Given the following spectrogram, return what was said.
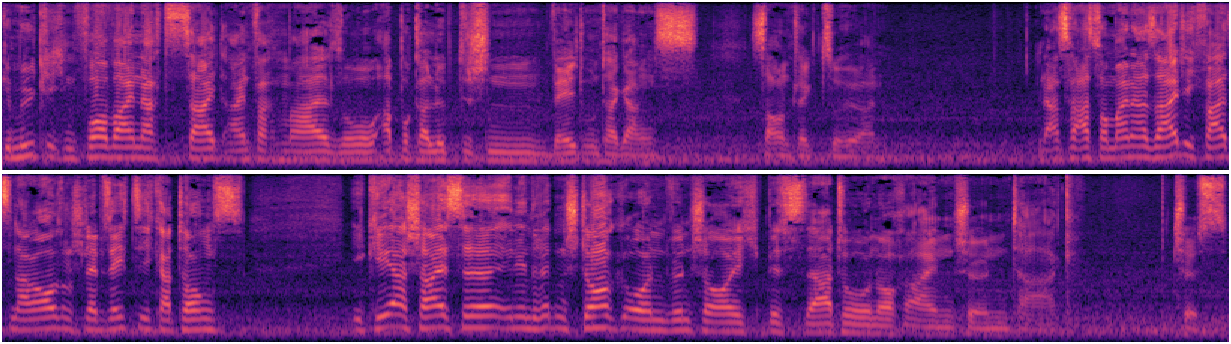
gemütlichen Vorweihnachtszeit einfach mal so apokalyptischen Weltuntergangs-Soundtrack zu hören. Das war's von meiner Seite. Ich fahre jetzt nach Hause und schlepp 60 Kartons Ikea-Scheiße in den dritten Stock und wünsche euch bis dato noch einen schönen Tag. Tschüss.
